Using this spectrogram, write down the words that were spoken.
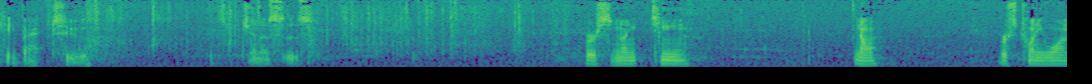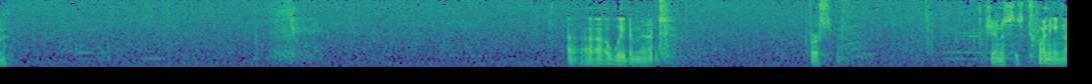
Okay, back to Genesis. Verse 19. No, verse 21. Uh, wait a minute. Verse Genesis 29.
